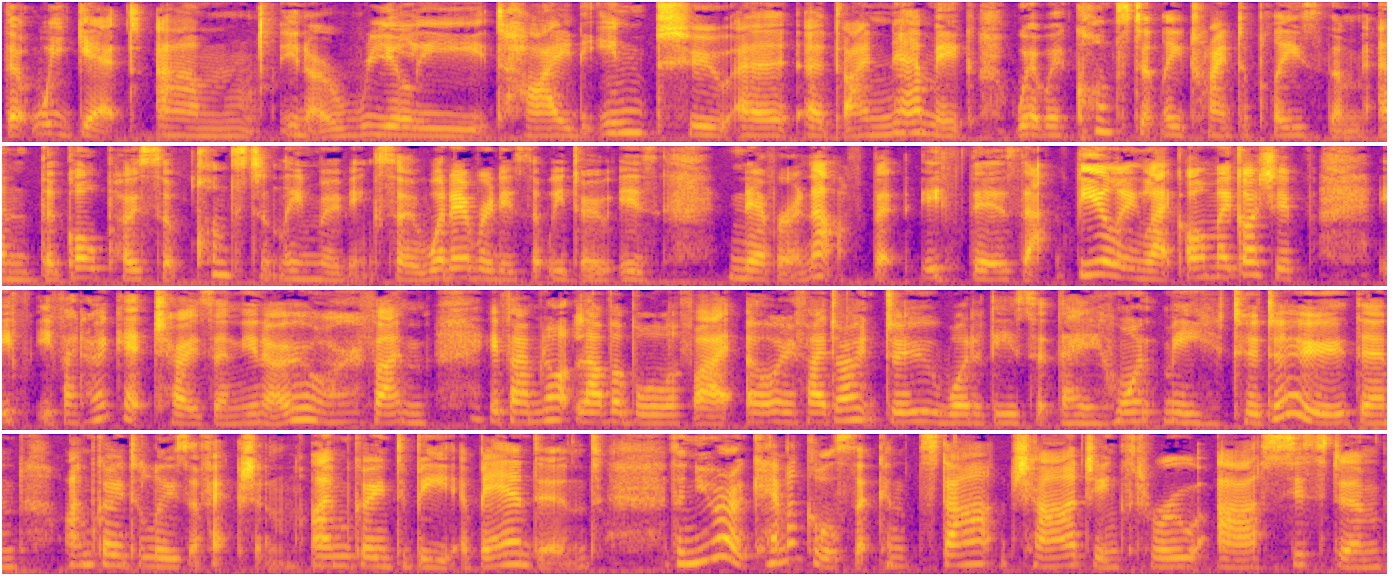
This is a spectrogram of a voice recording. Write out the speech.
that we get, um, you know, really tied into a, a dynamic where we're constantly trying to please them and the goalposts are constantly moving. So whatever it is that we do is never enough. But if there's that feeling like, oh my gosh, if, if, if I don't get chosen, you know, or if I'm, if I'm I'm not lovable if I or if I don't do what it is that they want me to do, then I'm going to lose affection. I'm going to be abandoned. The neurochemicals that can start charging through our system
